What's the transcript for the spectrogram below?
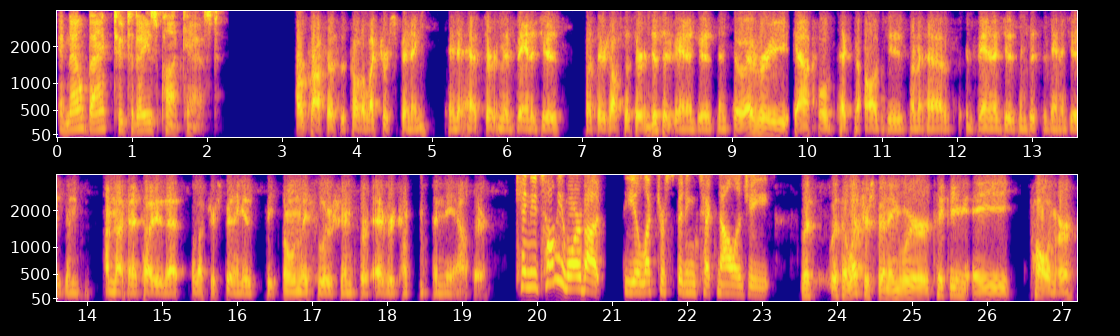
And now back to today's podcast. Our process is called electrospinning, and it has certain advantages but there's also certain disadvantages. And so every scaffold technology is going to have advantages and disadvantages. And I'm not going to tell you that electrospinning is the only solution for every company out there. Can you tell me more about the electrospinning technology? With, with electrospinning, we're taking a polymer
